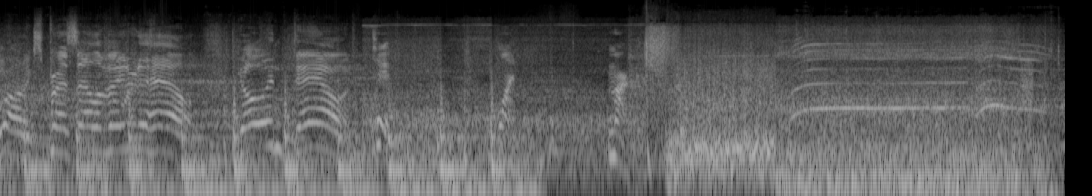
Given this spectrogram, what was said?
We're on express elevator to hell. Going down. Two, one, mark.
